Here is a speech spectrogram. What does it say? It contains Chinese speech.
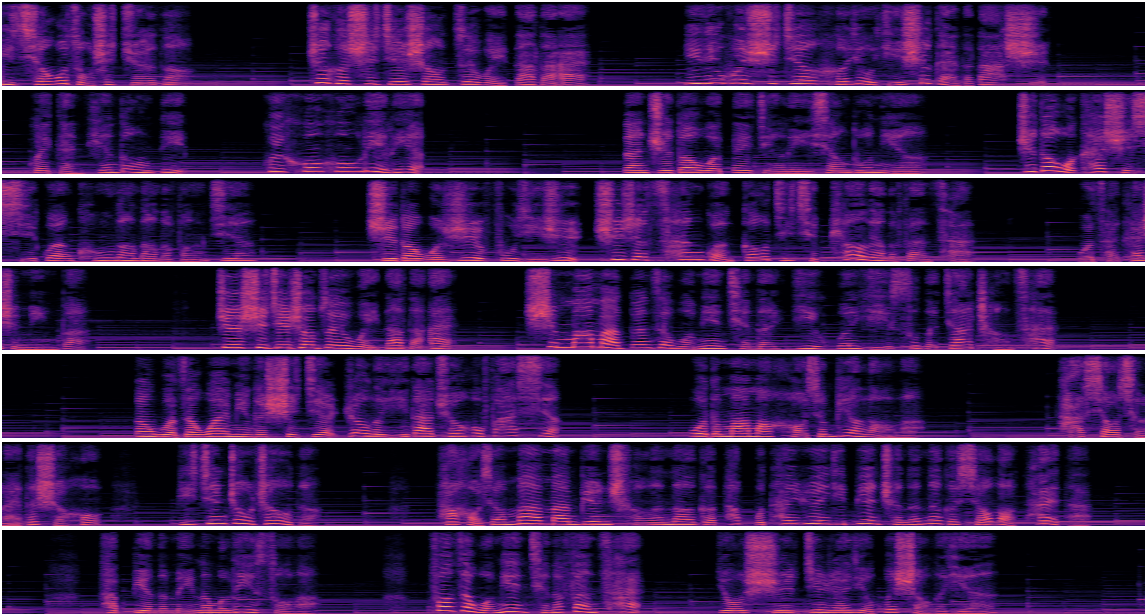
以前我总是觉得，这个世界上最伟大的爱，一定会是件很有仪式感的大事，会感天动地，会轰轰烈烈。但直到我背井离乡多年，直到我开始习惯空荡荡的房间，直到我日复一日吃着餐馆高级且漂亮的饭菜，我才开始明白，这世界上最伟大的爱，是妈妈端在我面前的一荤一素的家常菜。当我在外面的世界绕了一大圈后，发现我的妈妈好像变老了。她笑起来的时候，鼻尖皱皱的，她好像慢慢变成了那个她不太愿意变成的那个小老太太。她变得没那么利索了，放在我面前的饭菜，有时竟然也会少了盐。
